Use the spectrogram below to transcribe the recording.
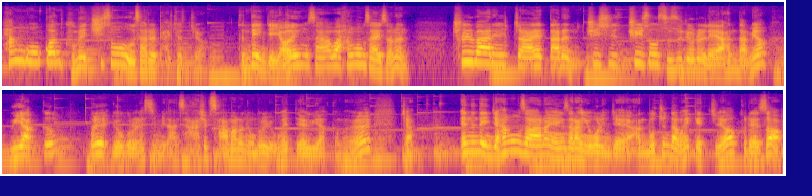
항공권 구매 취소 의사를 밝혔죠. 근데 이제 여행사와 항공사에서는 출발 일자에 따른 취시, 취소 수수료를 내야 한다며 위약금을 요구를 했습니다. 한 44만 원 정도를 요구했대요, 위약금을. 자, 했는데 이제 항공사나 여행사랑 요걸 이제 안못 준다고 했겠지요. 그래서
